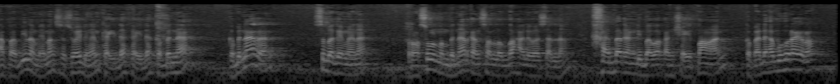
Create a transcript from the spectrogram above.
apabila memang sesuai dengan kaidah-kaidah kebenar kebenaran sebagaimana Rasul membenarkan sallallahu alaihi wasallam kabar yang dibawakan syaitan kepada Abu Hurairah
